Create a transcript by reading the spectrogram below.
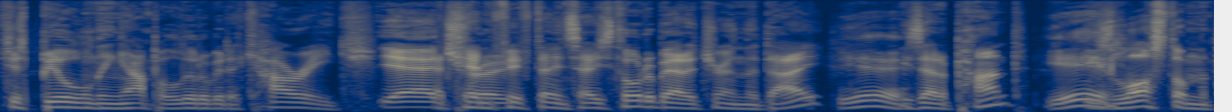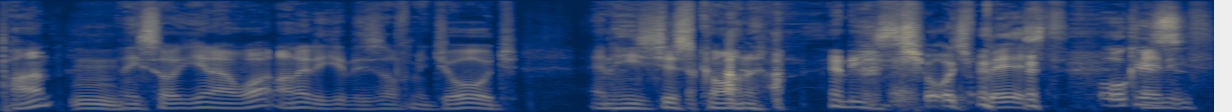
just building up a little bit of courage. Yeah, at true. 10, 15. So he's thought about it during the day. Yeah. He's had a punt. Yeah. He's lost on the punt. Mm. And he thought, you know what? I need to get this off me, George. And he's just gone and he's George Best. Well, and 'cause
